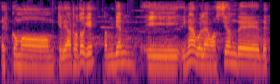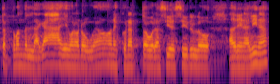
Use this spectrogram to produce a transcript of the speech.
es como que le da otro toque también. Y, nada, pues la emoción de, estar tomando en la calle con otros weones, con harta, por así decirlo, adrenalina.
